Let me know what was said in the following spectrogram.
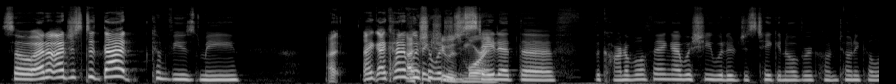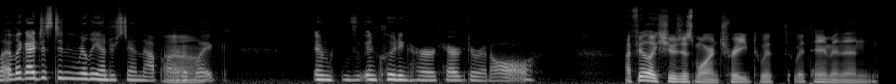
So I don't. I just did that confused me. I- I, I kind of I wish it would have just stayed in- at the the carnival thing. I wish she would have just taken over Toni Collette. Like I just didn't really understand that part of Uh. like, in, including her character at all. I feel like she was just more intrigued with with him and then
